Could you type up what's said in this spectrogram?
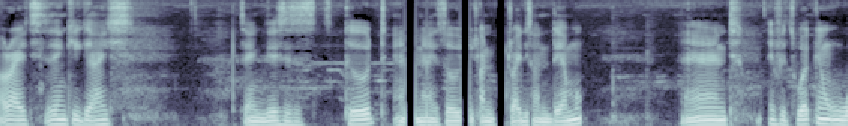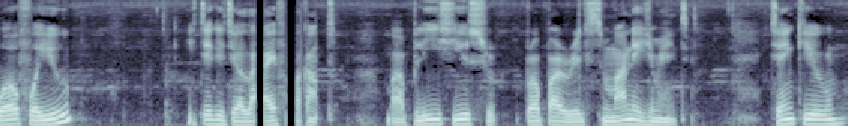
All right thank you guys. I think this is good and I so you can try this on demo. And if it's working well for you you take it to your live account. But please use proper risk management thank you.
